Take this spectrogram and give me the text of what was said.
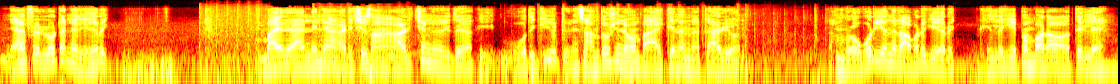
ഞാൻ ഫ്രണ്ടിലോട്ട് തന്നെ കയറി അമ്മായി അന്നെ അടിച്ച് അടിച്ചങ്ങ് ഇതാക്കി. ഒതുക്കി വിട്ടു. സന്തോഷം ഞാൻ ബാക്കിൽ നിന്ന് താഴെ വന്നു. നമ്മളോ കൂടി എന്നിട്ട് അവിടെ കയറി ഇല്ലെങ്കിൽ ഇപ്പം പടാകത്തില്ലേ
